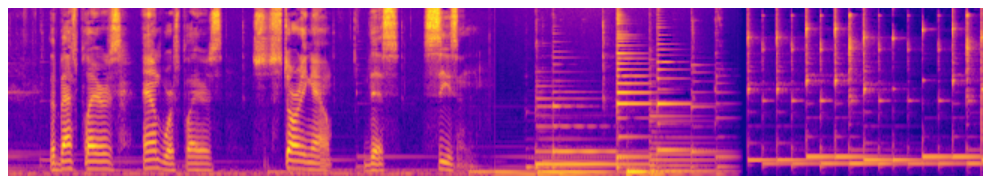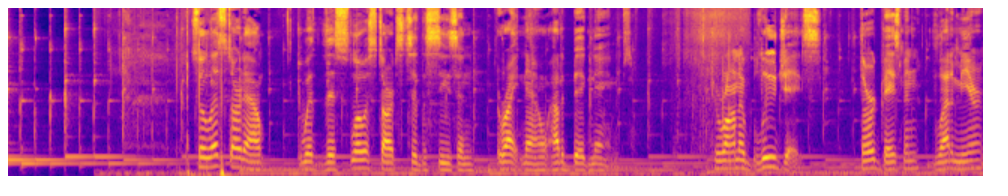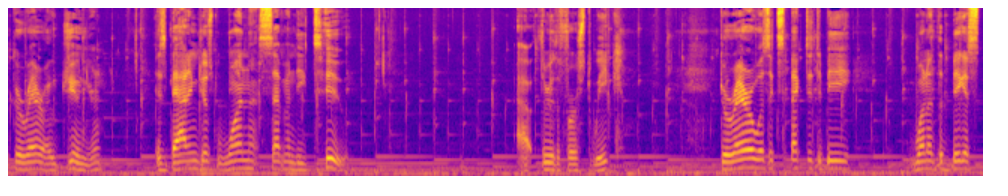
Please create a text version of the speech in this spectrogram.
the best players and worst players starting out this season. So let's start out with the slowest starts to the season right now out of big names. Toronto Blue Jays, third baseman Vladimir Guerrero Jr. is batting just 172 out through the first week. Guerrero was expected to be one of the biggest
